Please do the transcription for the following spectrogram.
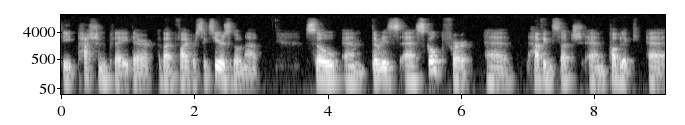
the Passion Play there about five or six years ago now. So um, there is a scope for uh, having such um, public uh,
